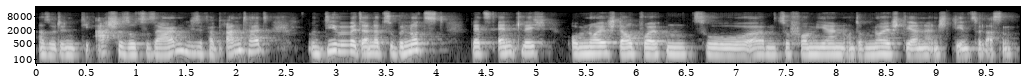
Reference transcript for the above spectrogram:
also den, die Asche sozusagen, die sie verbrannt hat. Und die wird dann dazu benutzt, letztendlich, um neue Staubwolken zu, ähm, zu formieren und um neue Sterne entstehen zu lassen.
